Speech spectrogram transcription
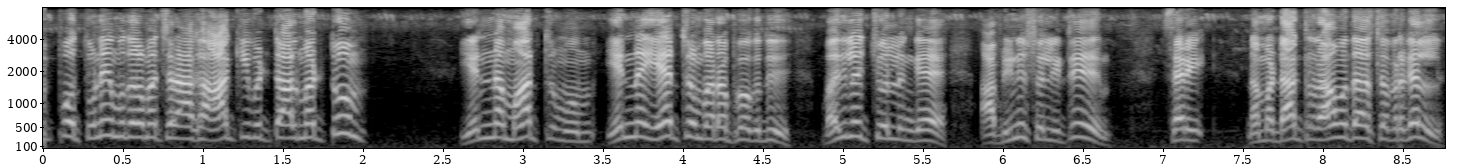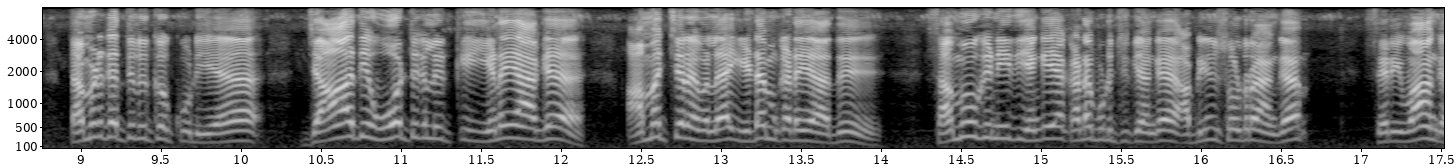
இப்போ துணை முதலமைச்சராக ஆக்கிவிட்டால் மட்டும் என்ன மாற்றமும் என்ன ஏற்றம் வரப்போகுது பதிலை சொல்லுங்க அப்படின்னு சொல்லிட்டு சரி நம்ம டாக்டர் ராமதாஸ் அவர்கள் தமிழகத்தில் இருக்கக்கூடிய ஜாதிய ஓட்டுகளுக்கு இணையாக அமைச்சரவையில் இடம் கிடையாது. சமூக நீதி எங்கேயா கடைபிடிச்சிருக்காங்க அப்படின்னு சொல்கிறாங்க சரி வாங்க.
